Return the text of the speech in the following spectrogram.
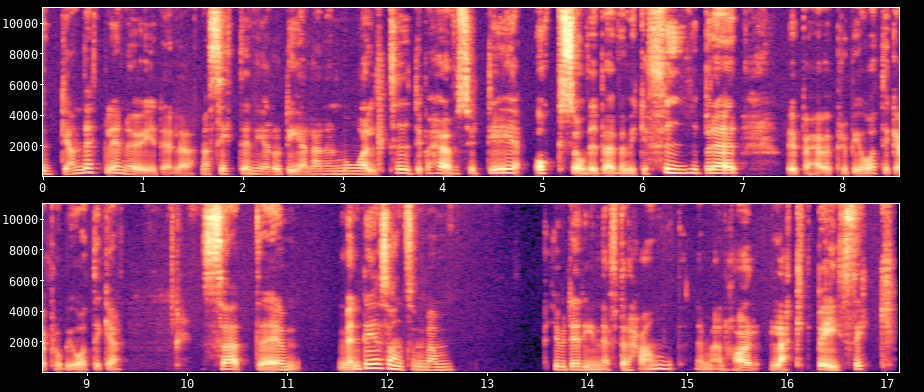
tuggandet blir nöjd eller att man sitter ner och delar en måltid. Det behövs ju det också. Vi behöver mycket fibrer, vi behöver probiotika, probiotika. Så att, eh, men det är sånt som man bjuder in efterhand när man har lagt basic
